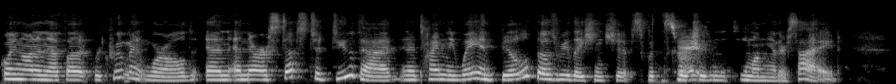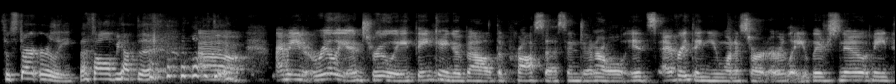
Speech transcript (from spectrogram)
going on in the athletic recruitment world and and there are steps to do that in a timely way and build those relationships with the coaches right. and the team on the other side so start early. That's all we have to. oh, I mean, really and truly thinking about the process in general, it's everything you want to start early. There's no, I mean,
